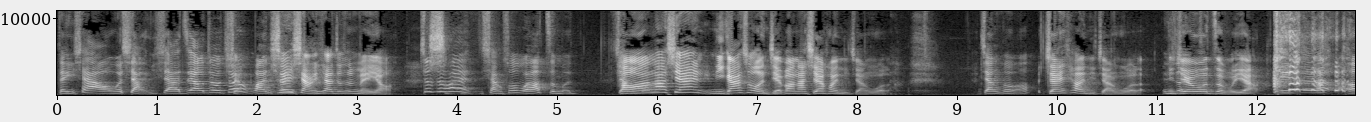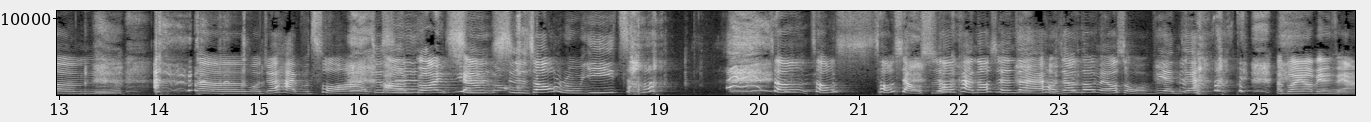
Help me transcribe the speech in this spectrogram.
等一下哦，我想一下，这样就就完全。所以想一下就是没有，就是会想说我要怎么。好啊，那现在你刚才说我很结巴，那现在换你讲我了。讲什么？现在换你讲我了你。你觉得我怎么样？你觉得嗯 嗯，我觉得还不错啊，就是始始终如一，从 从从从小时候看到现在，好像都没有什么变这样。那、啊、不然要变成怎样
